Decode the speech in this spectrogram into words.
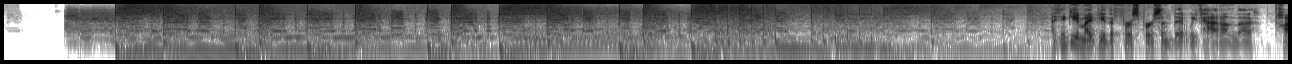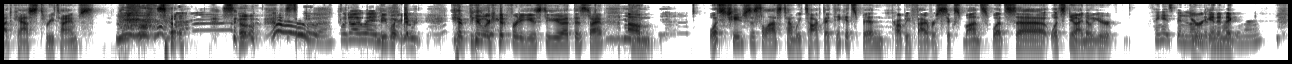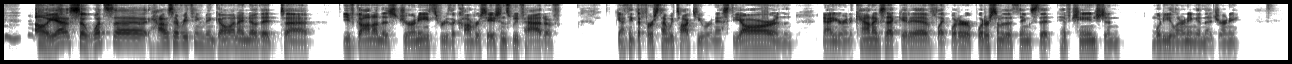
I think you might be the first person that we've had on the podcast three times. so, so, so what do I win? People are getting, yeah, people are getting pretty used to you at this time. Um, what's changed since the last time we talked? I think it's been probably five or six months. What's uh, what's new? I know you're. I think it's been longer. You're in an. That, you know? oh yeah. So what's uh, how's everything been going? I know that uh, you've gone on this journey through the conversations we've had of. I think the first time we talked you were an SDR, and then now you're an account executive like what are what are some of the things that have changed and what are you learning in that journey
